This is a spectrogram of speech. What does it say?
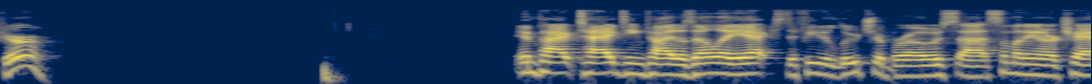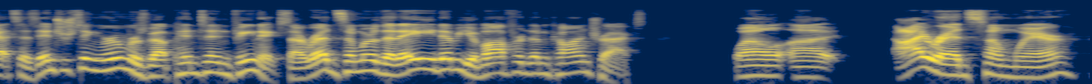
Sure. Impact Tag Team titles. LAX defeated Lucha Bros. Uh, somebody in our chat says interesting rumors about Penta and Fenix. I read somewhere that AEW have offered them contracts. Well, uh, I read somewhere,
